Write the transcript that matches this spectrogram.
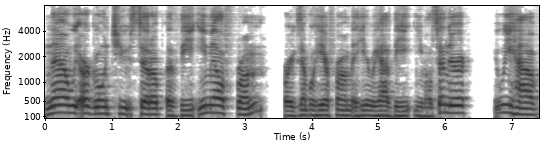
Now we are going to set up the email from, for example, here from here we have the email sender we have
